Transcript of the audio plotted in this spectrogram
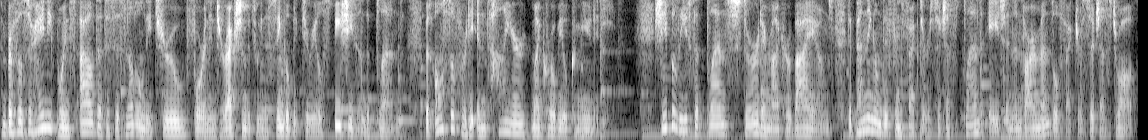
And Professor Haney points out that this is not only true for an interaction between a single bacterial species and the plant, but also for the entire microbial community. She believes that plants stir their microbiomes depending on different factors such as plant age and environmental factors such as drought.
